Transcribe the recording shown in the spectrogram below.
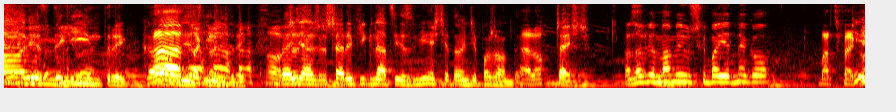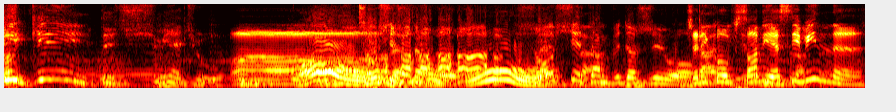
Koniec tych intryg, koniec tak. intryg. O, Powiedziałem, że szeryf Ignacy jest w mieście, to będzie porządek. Elo. Cześć. Panowie, mamy już chyba jednego... Martwego. I gin, ty śmieciu! O, Co się stało? Co się tam wydarzyło? Czyli Tak, Kupson jest 90%. niewinny.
